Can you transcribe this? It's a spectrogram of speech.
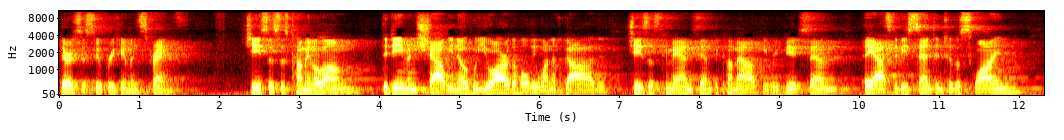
There's the superhuman strength. Jesus is coming along. The demons shout, We know who you are, the Holy One of God. Jesus commands them to come out. He rebukes them. They ask to be sent into the swine.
